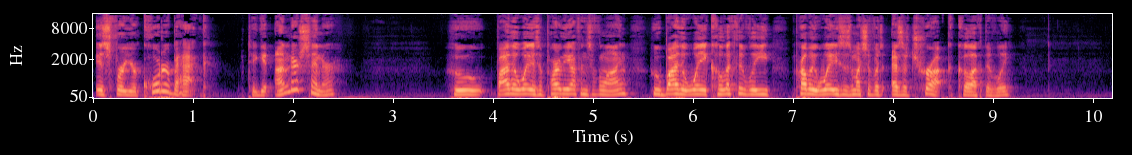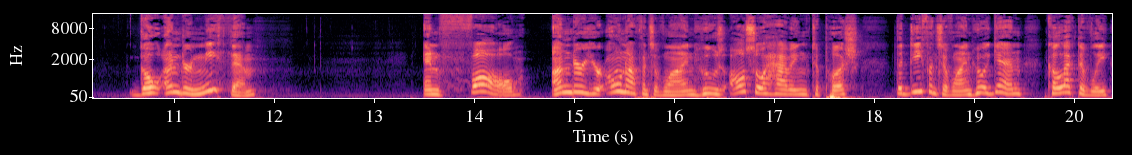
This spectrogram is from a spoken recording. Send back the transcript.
is for your quarterback to get under center who, by the way, is a part of the offensive line, who, by the way, collectively probably weighs as much of a, as a truck collectively, go underneath them and fall under your own offensive line, who's also having to push the defensive line, who again, collectively,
